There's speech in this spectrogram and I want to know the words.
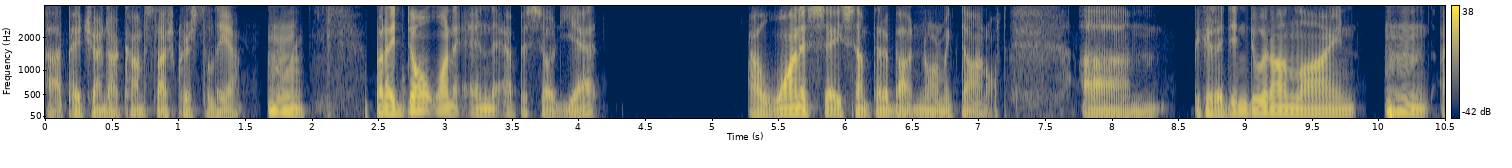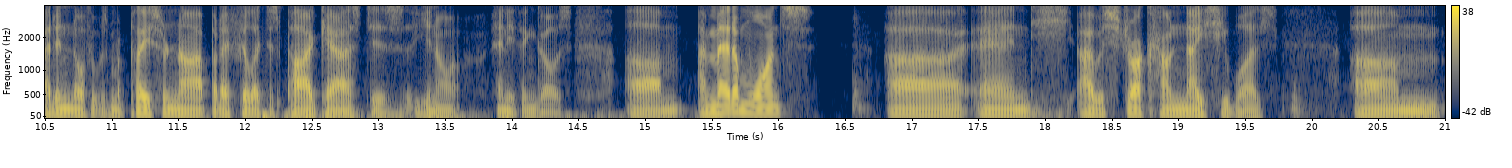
Uh, Patreon.com slash chrisdelia. but I don't want to end the episode yet. I want to say something about Norm Macdonald um, because I didn't do it online. I didn't know if it was my place or not, but I feel like this podcast is, you know, anything goes. Um, I met him once, uh, and he- I was struck how nice he was. Um,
